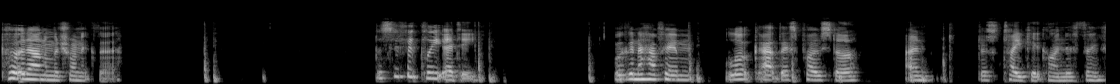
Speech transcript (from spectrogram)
put an animatronic there. Specifically Eddie. We're going to have him look at this poster and just take it kind of thing.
